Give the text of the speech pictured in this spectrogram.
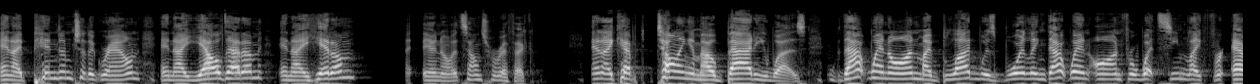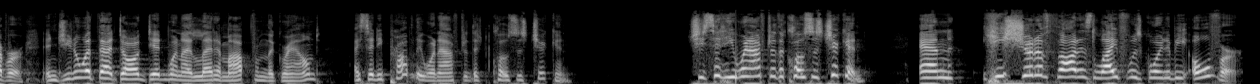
and I pinned him to the ground and I yelled at him and I hit him. You know, it sounds horrific. And I kept telling him how bad he was. That went on. My blood was boiling. That went on for what seemed like forever. And do you know what that dog did when I let him up from the ground? I said he probably went after the closest chicken. She said he went after the closest chicken. And he should have thought his life was going to be over.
